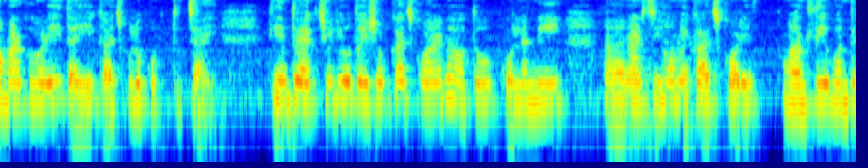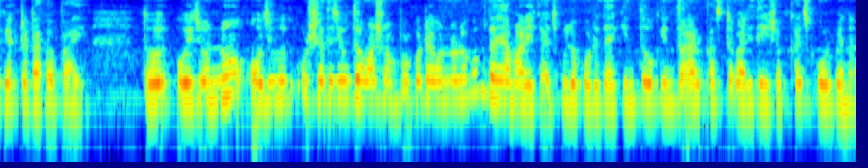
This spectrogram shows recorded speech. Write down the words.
আমার ঘরেই তাই এই কাজগুলো করতে চায়। কিন্তু অ্যাকচুয়ালি ও তো এসব কাজ করে না, ও তো কল্যাণী নার্সিংহোমে কাজ করে। মান্থলি ওখান থেকে একটা টাকা পায়। তো ওই জন্য ও যেহেতু, ওর সাথে যেহেতু আমার সম্পর্কটা অন্যরকম, তাই আমার এই কাজগুলো করে দেয়। কিন্তু ও কিন্তু আর পাঁচটা বাড়িতে এইসব কাজ করবে না।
